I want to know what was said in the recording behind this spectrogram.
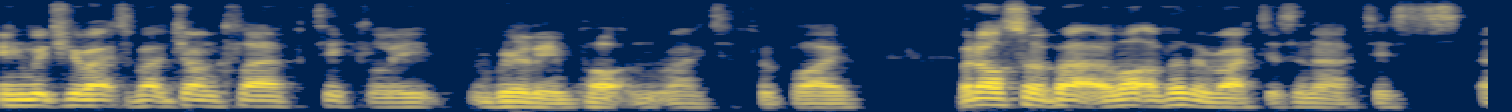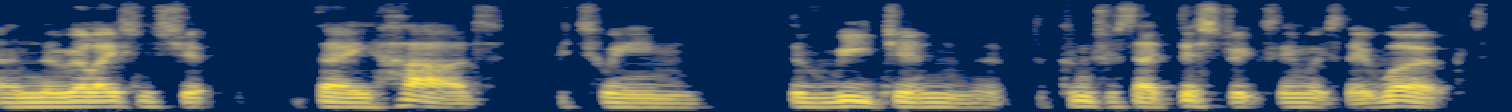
in which he writes about John Clare, particularly a really important writer for Blythe, but also about a lot of other writers and artists and the relationship they had between the region, the countryside districts in which they worked,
